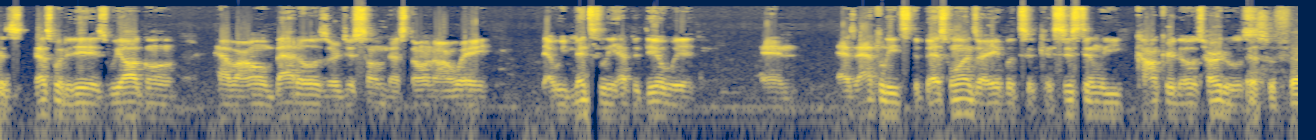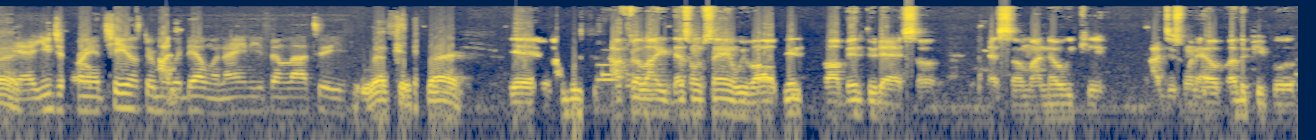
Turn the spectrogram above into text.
because that's what it is. We all gonna have our own battles or just something that's thrown our way that we mentally have to deal with. And as athletes, the best ones are able to consistently conquer those hurdles. That's a fact. Yeah, you just ran chills through me with that one. I ain't even finna lie to you. That's a fact. Yeah, I, just, I feel like that's what I'm saying. We've all been we've all been through that, so that's something I know we can. I just want to help other people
